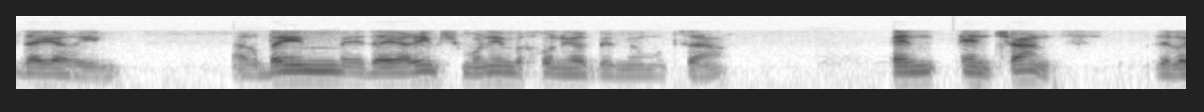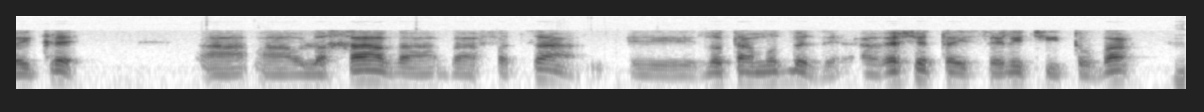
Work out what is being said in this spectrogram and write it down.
דיירים. 40 דיירים, 80 מכוניות בממוצע, אין, אין צ'אנס, זה לא יקרה. ההולכה וה, וההפצה אה, לא תעמוד בזה. הרשת הישראלית שהיא טובה, mm-hmm.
